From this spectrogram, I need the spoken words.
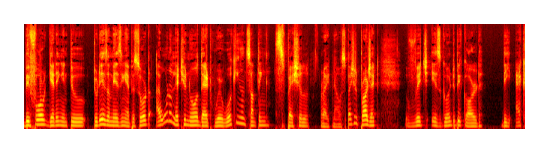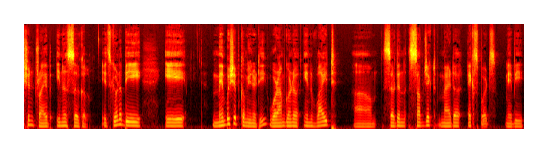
before getting into today's amazing episode, I want to let you know that we're working on something special right now, a special project which is going to be called the Action Tribe Inner Circle. It's going to be a membership community where I'm going to invite um, certain subject matter experts, maybe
